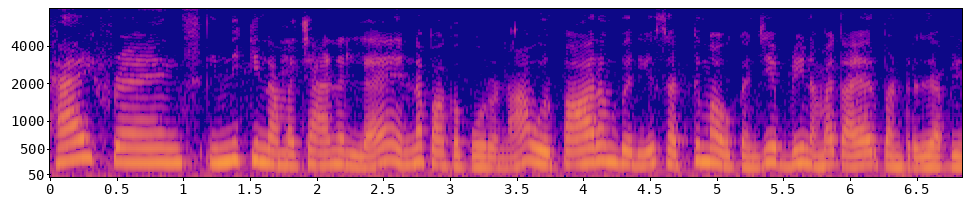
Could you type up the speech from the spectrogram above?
ஹாய் ஃப்ரெண்ட்ஸ் இன்றைக்கி நம்ம சேனலில் என்ன பார்க்க போகிறோன்னா ஒரு பாரம்பரிய சத்து மாவு கஞ்சி எப்படி நம்ம தயார் பண்ணுறது அப்படி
